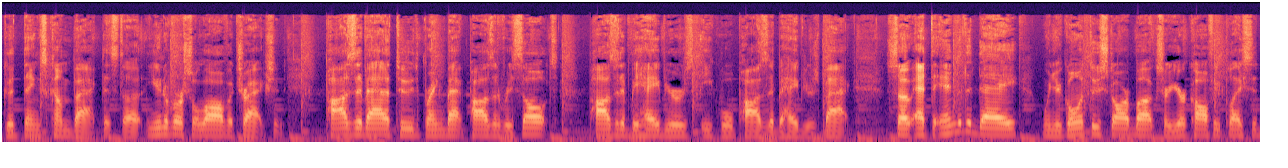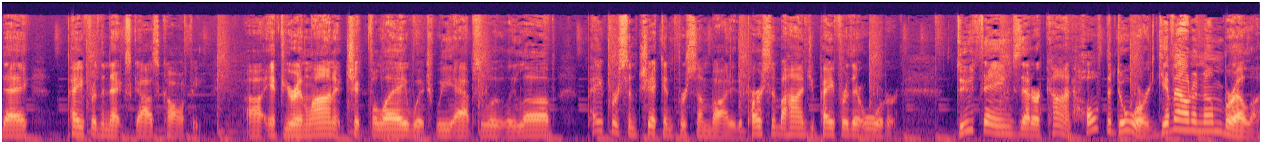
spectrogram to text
good things come back. That's the universal law of attraction. Positive attitudes bring back positive results, positive behaviors equal positive behaviors back. So at the end of the day, when you're going through Starbucks or your coffee place today, pay for the next guy's coffee. Uh, if you're in line at Chick fil A, which we absolutely love, pay for some chicken for somebody. The person behind you pay for their order. Do things that are kind. Hold the door. Give out an umbrella.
